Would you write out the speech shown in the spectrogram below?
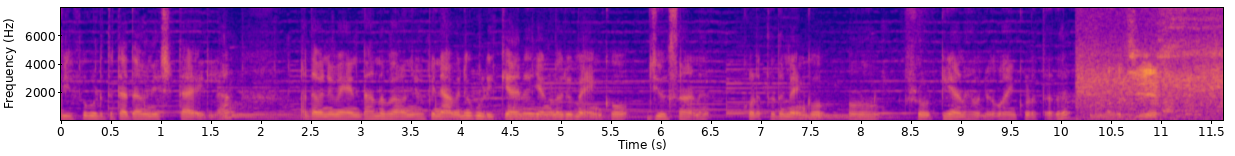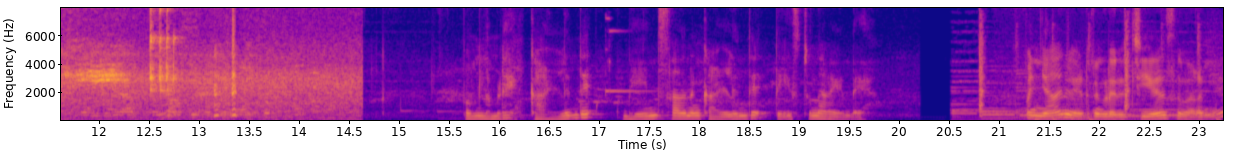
ബീഫ് കൊടുത്തിട്ട് അത് അവന് ഇഷ്ടമായില്ല അതവന് വേണ്ടെന്ന് പറഞ്ഞു. പിന്നെ അവന് കുടിക്കാൻ ഞങ്ങളൊരു മാംഗോ ജ്യൂസാണ് കൊടുത്തത്. മാംഗോ ഫ്രൂട്ടിയാണ് അവന് വാങ്ങിക്കൊടുത്തത്. അപ്പോൾ അപ്പം നമ്മുടെ കള്ളിന്റെ മെയിൻ സാധനം കള്ളിന്റെ ടേസ്റ്റ് എന്ന് അറിയണ്ടേ? അപ്പം ഞാനും ഏട്ടനും കൂടെ ഒരു ചിയേഴ്സ് പറഞ്ഞ്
